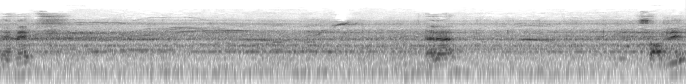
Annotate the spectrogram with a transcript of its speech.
Mehmet. Eren. Sabri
